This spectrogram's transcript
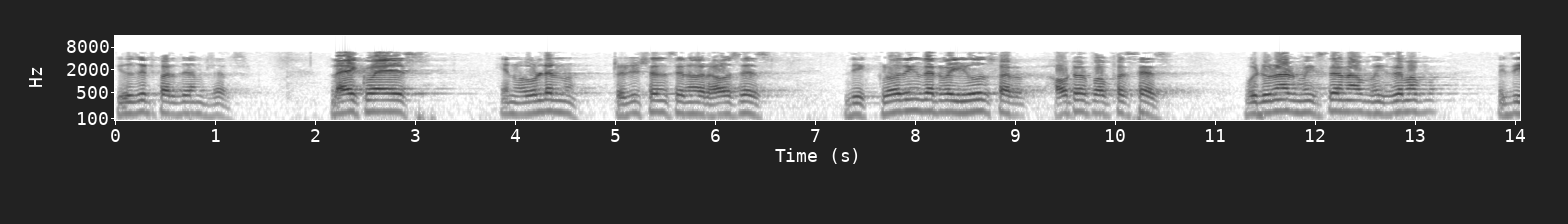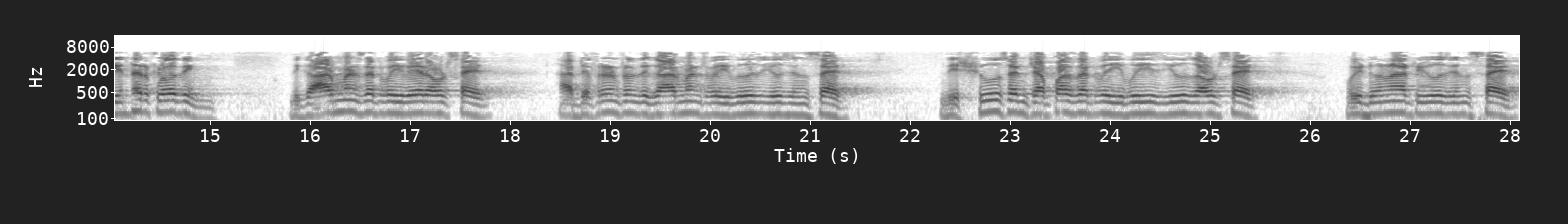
use it for themselves. Likewise, in olden traditions in our houses, the clothing that we use for outer purposes, we do not mix them up, mix them up with the inner clothing. The garments that we wear outside are different from the garments we use inside the shoes and chappas that we, use outside, we do not use inside.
